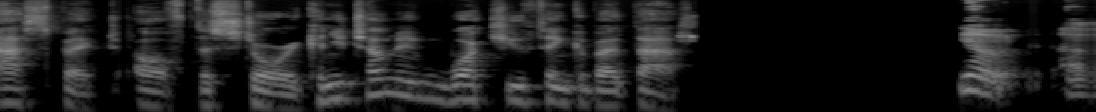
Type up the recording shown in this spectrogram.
aspect of the story, can you tell me what you think about that? You know, uh,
